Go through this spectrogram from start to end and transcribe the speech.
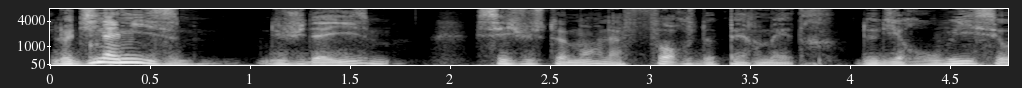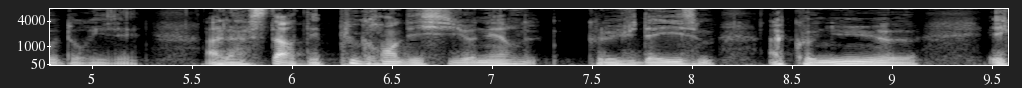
le dynamisme du judaïsme, c'est justement la force de permettre, de dire oui, c'est autorisé, à l'instar des plus grands décisionnaires que le judaïsme a connus euh, et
